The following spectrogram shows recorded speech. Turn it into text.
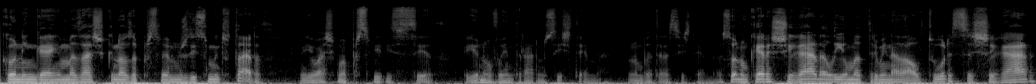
com ninguém, mas acho que nós apercebemos disso muito tarde. E eu acho que me apercebi disso cedo. E eu não vou entrar no sistema. Não vou entrar no sistema. Eu só não quero chegar ali a uma determinada altura, se chegar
